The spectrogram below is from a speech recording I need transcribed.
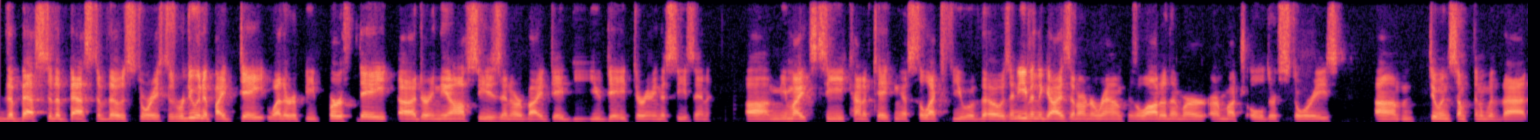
the best of the best of those stories because we're doing it by date, whether it be birth date uh, during the off season or by debut date during the season. Um, you might see kind of taking a select few of those, and even the guys that aren't around because a lot of them are, are much older stories, um, doing something with that.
